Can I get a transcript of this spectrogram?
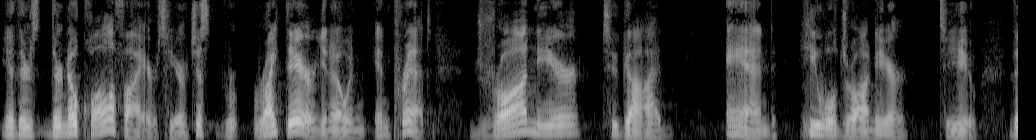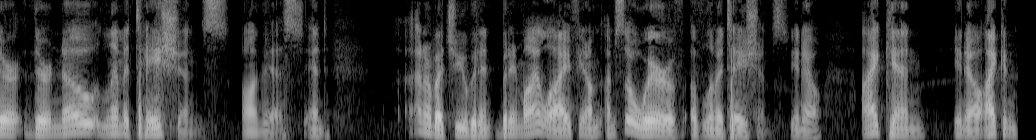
you know, there's, there are no qualifiers here. Just r- right there, you know, in, in print. Draw near to God, and He will draw near to you. There, there are no limitations on this. And I don't know about you, but in, but in my life, you know, I'm, I'm so aware of, of limitations. You know, I can, you know, I can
